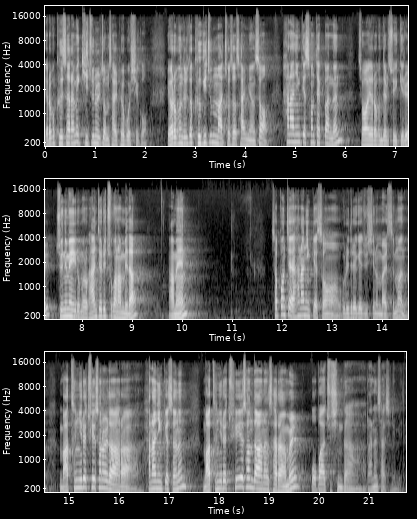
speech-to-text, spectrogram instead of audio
여러분 그 사람의 기준을 좀 살펴보시고 여러분들도 그 기준 맞춰서 살면서 하나님께 선택받는 저와 여러분 될 수 있기를 주님의 이름으로 간절히 축원합니다. 아멘. 첫 번째 하나님께서 우리들에게 주시는 말씀은 맡은 일에 최선을 다하라. 하나님께서는 맡은 일에 최선 다하는 사람을 뽑아 주신다라는 사실입니다.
